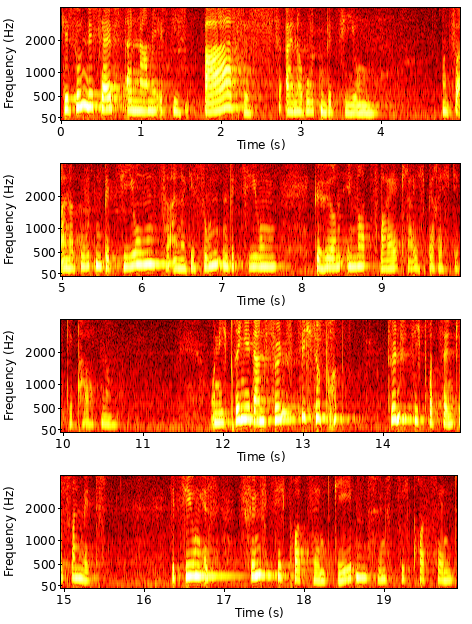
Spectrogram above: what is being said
Gesunde Selbstannahme ist die Basis einer guten Beziehung. Und zu einer guten Beziehung, zu einer gesunden Beziehung gehören immer zwei gleichberechtigte Partner. Und ich bringe dann 50 Prozent davon mit. Beziehung ist 50 Prozent geben, 50 Prozent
